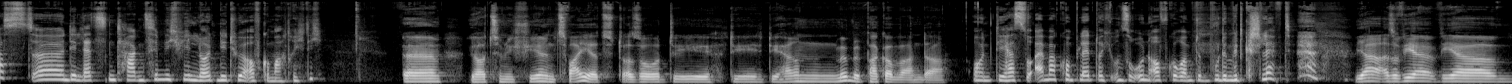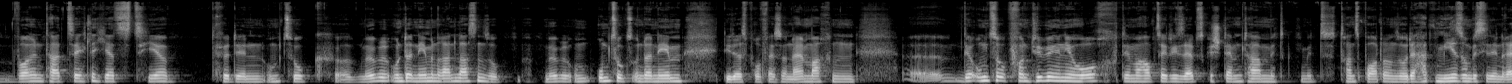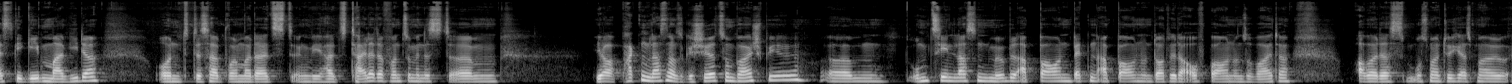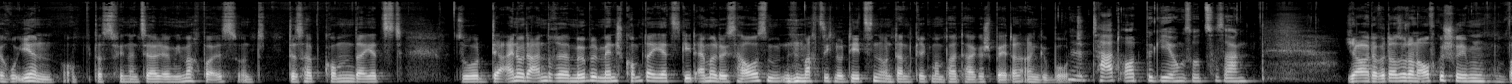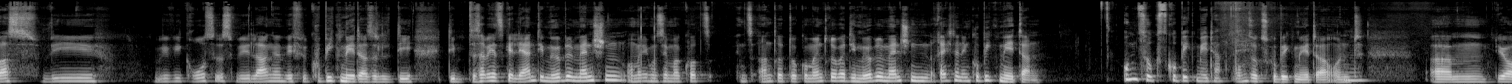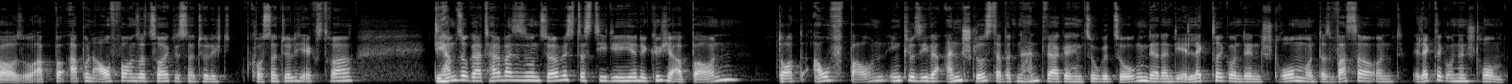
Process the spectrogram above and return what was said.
hast äh, in den letzten Tagen ziemlich vielen Leuten die Tür aufgemacht, richtig? Äh, ja, ziemlich vielen. Zwei jetzt. Also die, die, die Herren Möbelpacker waren da. Und die hast du einmal komplett durch unsere unaufgeräumte Bude mitgeschleppt. Ja, also wir, wir wollen tatsächlich jetzt hier für den Umzug äh, Möbelunternehmen ranlassen, so Möbelumzugsunternehmen, die das professionell machen. Äh, der Umzug von Tübingen hier hoch, den wir hauptsächlich selbst gestemmt haben mit, mit Transporter und so, der hat mir so ein bisschen den Rest gegeben, mal wieder. Und deshalb wollen wir da jetzt irgendwie halt Teile davon zumindest ähm, ja, packen lassen, also Geschirr zum Beispiel, ähm, umziehen lassen, Möbel abbauen, Betten abbauen und dort wieder aufbauen und so weiter. Aber das muss man natürlich erstmal eruieren, ob das finanziell irgendwie machbar ist. Und deshalb kommen da jetzt so der ein oder andere Möbelmensch kommt da jetzt, geht einmal durchs Haus, macht sich Notizen und dann kriegt man ein paar Tage später ein Angebot. Eine Tatortbegehung sozusagen. Ja, da wird also dann aufgeschrieben, was, wie, wie, wie groß ist, wie lange, wie viel Kubikmeter. Also die, die, das habe ich jetzt gelernt, die Möbelmenschen, Moment, ich muss hier mal kurz ins andere Dokument rüber, die Möbelmenschen rechnen in Kubikmetern. Umzugskubikmeter. Umzugskubikmeter und mhm. ähm, ja, so ab, ab und Aufbau unser Zeug ist natürlich, kostet natürlich extra. Die haben sogar teilweise so einen Service, dass die dir hier eine Küche abbauen, dort aufbauen, inklusive Anschluss. Da wird ein Handwerker hinzugezogen, der dann die Elektrik und den Strom und das Wasser und Elektrik und den Strom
